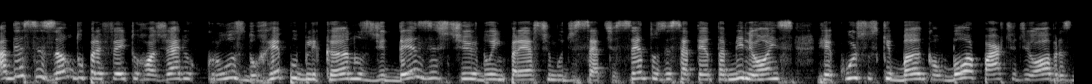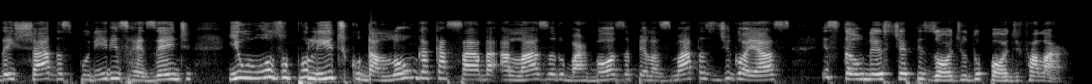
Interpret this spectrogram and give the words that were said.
A decisão do prefeito Rogério Cruz, do Republicanos, de desistir do empréstimo de 770 milhões, recursos que bancam boa parte de obras deixadas por Iris Rezende, e o uso político da longa caçada a Lázaro Barbosa pelas matas de Goiás, estão neste episódio do Pode Falar.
